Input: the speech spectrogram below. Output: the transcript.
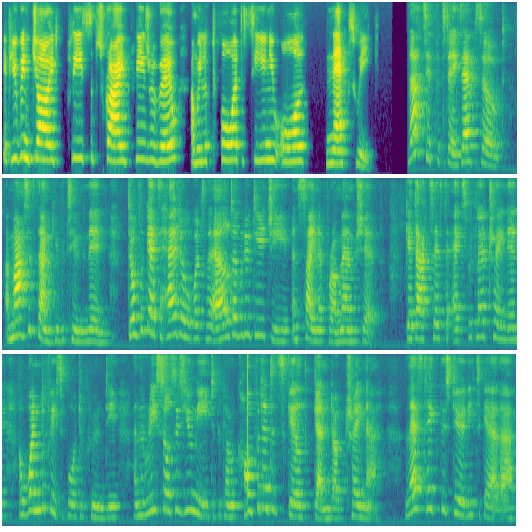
If you've enjoyed, please subscribe, please review, and we look forward to seeing you all next week. That's it for today's episode. A massive thank you for tuning in. Don't forget to head over to the LWDG and sign up for our membership. Get access to expert led training, a wonderfully supportive community, and the resources you need to become a confident and skilled gun dog trainer. Let's take this journey together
